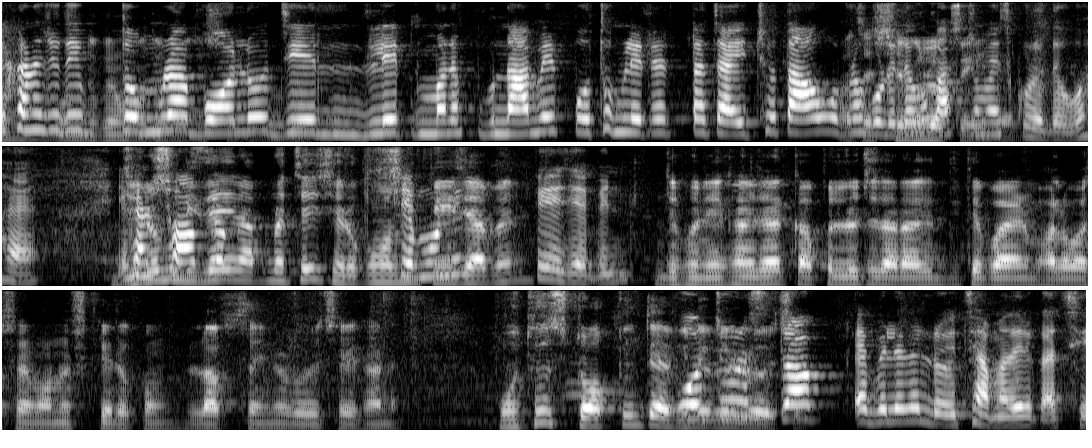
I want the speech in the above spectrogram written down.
এখানে যদি তোমরা বলো যে লেট মানে নামের প্রথম লেটারটা চাইছো তাও আমরা আচ্ছা, করে দেবো কাস্টমাইজ করে দেবো হ্যাঁ। এখানে সব ডিজাইন আপনার চাই সেরকম আপনি পেয়ে যাবেন। পেয়ে যাবেন। দেখুন এখানে যারা কাপল রয়েছে তারা দিতে পারেন ভালোবাসার মানুষকে এরকম লাভ সাইনও রয়েছে এখানে। প্রচুর স্টক কিন্তু প্রচুর স্টক অ্যাভেলেবেল রয়েছে আমাদের কাছে।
